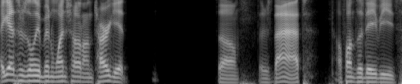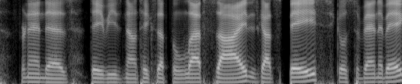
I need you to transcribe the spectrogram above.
I guess there's only been one shot on target. So there's that. Alphonso Davies, Fernandes, Davies now takes up the left side. He's got space. Goes to Van de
